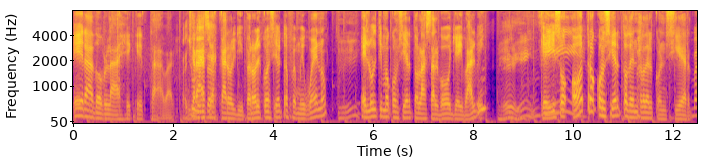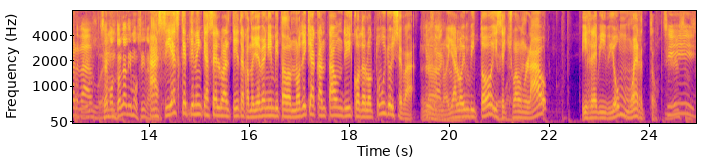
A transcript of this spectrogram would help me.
era doblaje que estaba. Gracias, Carol G. Pero el concierto fue muy bueno. El último concierto la salvó J Balvin, que hizo otro concierto dentro del concierto. ¿Verdad? Se montó en la limusina. Así es que tienen que hacerlo artistas cuando lleven invitados. No di que a cantar un disco de lo tuyo y se va. No, Exacto. no, ella lo invitó y se echó a un lado y revivió un muerto. Sí,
